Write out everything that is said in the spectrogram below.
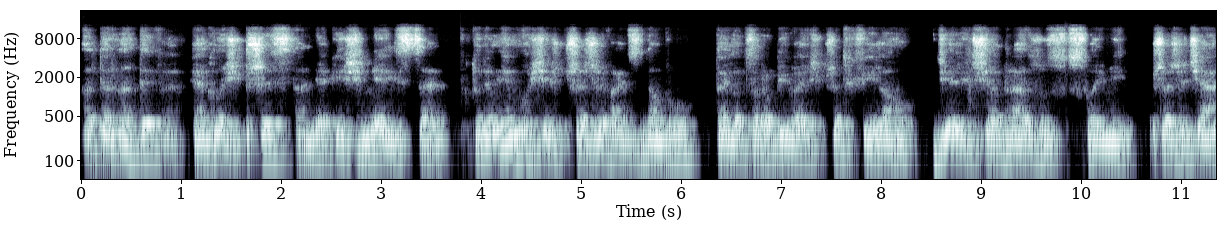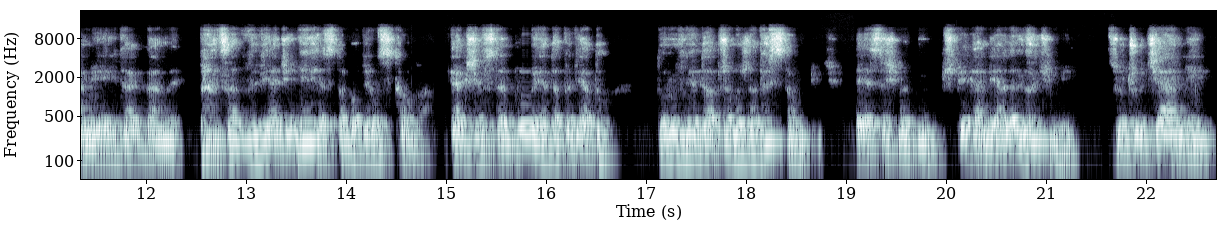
alternatywę, jakąś przystań, jakieś miejsce, w którym nie musisz przeżywać znowu tego, co robiłeś przed chwilą, dzielić się od razu swoimi przeżyciami i tak dalej. Praca w wywiadzie nie jest obowiązkowa. Jak się wstępuje do wywiadu, to równie dobrze można wystąpić. Jesteśmy szpiegami, ale ludźmi, z uczuciami,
